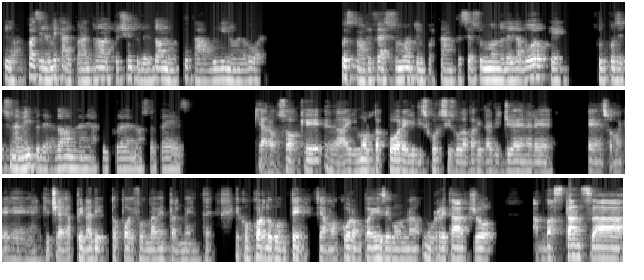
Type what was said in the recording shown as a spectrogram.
la, quasi la metà, il 49% delle donne occupabili non lavora. Questo è un riflesso molto importante sia sul mondo del lavoro che sul posizionamento della donna nella cultura del nostro paese. Chiaro, so che eh, hai molto a cuore i discorsi sulla parità di genere, eh, insomma, che, che ci hai appena detto poi fondamentalmente. E concordo con te, siamo ancora un paese con un retaggio abbastanza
